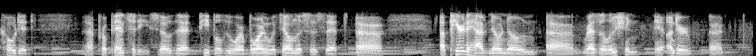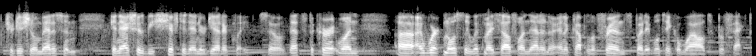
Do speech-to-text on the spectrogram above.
coded uh, propensity so that people who are born with illnesses that uh, appear to have no known uh, resolution under traditional medicine can actually be shifted energetically. So that's the current one. Uh, I work mostly with myself on that and a, and a couple of friends, but it will take a while to perfect.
